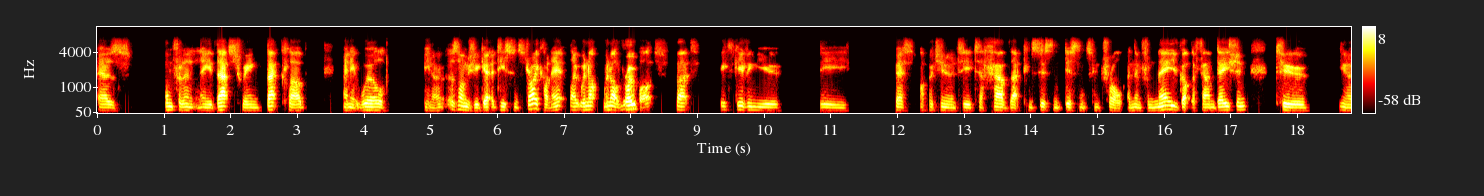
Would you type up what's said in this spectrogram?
as confidently that swing that club and it will you know as long as you get a decent strike on it. Like we're not we're not robots but it's giving you the best opportunity to have that consistent distance control. And then from there, you've got the foundation to, you know,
